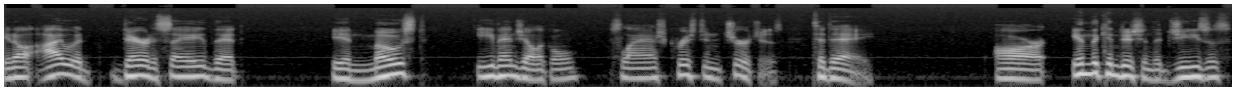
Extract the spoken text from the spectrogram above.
You know, I would dare to say that in most evangelical slash Christian churches today are in the condition that Jesus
